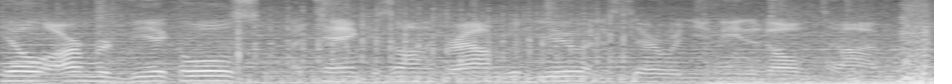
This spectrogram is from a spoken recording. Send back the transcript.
kill armored vehicles. A tank is on the ground with you and it's there when you need it all the time.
